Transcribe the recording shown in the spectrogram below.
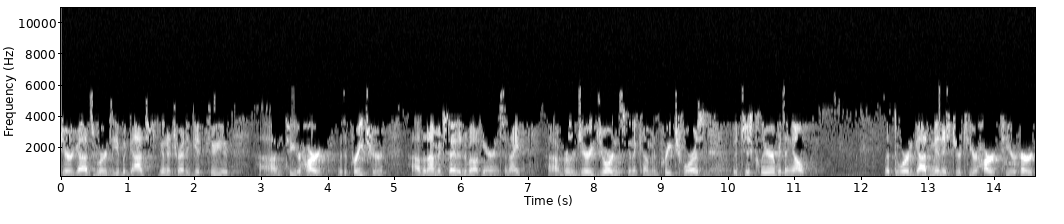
share God's word to you, but God's going to try to get to you, um, to your heart with a preacher uh, that I'm excited about hearing tonight. Uh, Brother Jerry Jordan is going to come and preach for us, but just clear everything out. Let the Word of God minister to your heart, to your hurt,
